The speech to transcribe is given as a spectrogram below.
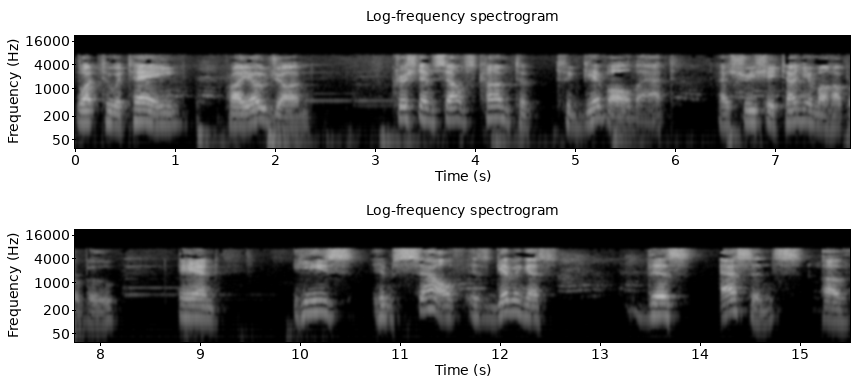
what to attain, Prayojan, Krishna himself's come to, to give all that as Sri Chaitanya Mahaprabhu, and he's himself is giving us this essence of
